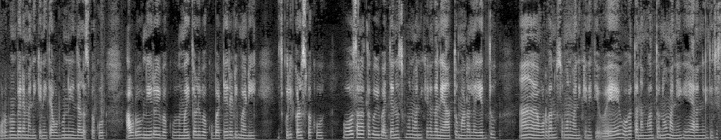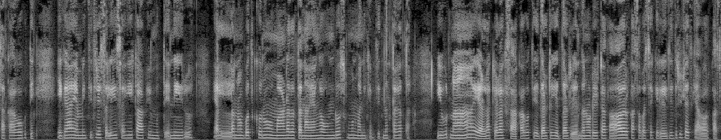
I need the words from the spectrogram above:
ಹುಡುಗನ ಬೇರೆ ಮನೆ ಕೆನೈತೆ ಹುಡುಗನ ಎದ್ದಳಿಸ್ಬೇಕು ಹುಡುಗ ನೀರು ಒಯ್ಬೇಕು, ಮೈ ತೊಳಿಬೇಕು, ಬಟ್ಟೆ ರೆಡಿ ಮಾಡಿ ಸ್ಕೂಲಿಗೆ ಕಳಿಸ್ಬೇಕು. ಓ ಸಲ ತಗೋ, ಈ ಅಜ್ಜನೂ ಸುಮ್ಮನೆ ಮನೆ ಕೆನದಾನೆ. ಯಾತು ಮಾಡಲ್ಲ, ಎದ್ದು. ಹುಡುಗನೂ ಸುಮ್ಮನೆ ಮನೆ ಕೆಣಿತೇವೆ ಹೋಗತ್ತ? ನಮಗಂತೂ ಮನೆಗೆ ಯಾರ ನಿಲ್ದಿದ್ರೆ ಸಾಕಾಗೋಗುತ್ತೆ. ಈಗ ಎಮ್ಮಿದ್ದಿದ್ರೆ ಸಲೀಸಾಗಿ ಕಾಫಿ, ಮುದ್ದೆ, ನೀರು ಎಲ್ಲ ನಾವು ಬದುಕು ಮಾಡೋದತ್ತ. ನಾ ಹೆಂಗ ಉಂಡು ಸುಮ್ಮನೆ ಮನೆ ಕೆಂಪಿದ್ನ ತಗತ್ತ? ಇವ್ರನ್ನ ಎಲ್ಲ ಕೆಳಗೆ ಸಾಕಾಗುತ್ತೆ. ಎದ್ದಳ್ರಿ ಎದ್ದಳ್ರಿ ಅಂತ ನೋಡಿ ಇಟ್ಟಾದ್ರೆ ಕಸ ಬಸಕ್ಕೆ ಇದ್ದಿದ್ರಿ ಅದಕ್ಕೆ ಯಾವಾಗ ಕಸ?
